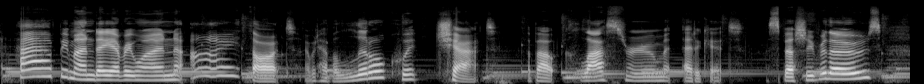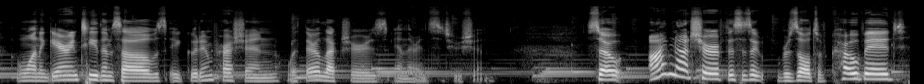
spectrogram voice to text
Happy Monday, everyone. I thought I would have a little quick chat about classroom etiquette, especially for those who want to guarantee themselves a good impression with their lectures and their institution. So, I'm not sure if this is a result of COVID,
